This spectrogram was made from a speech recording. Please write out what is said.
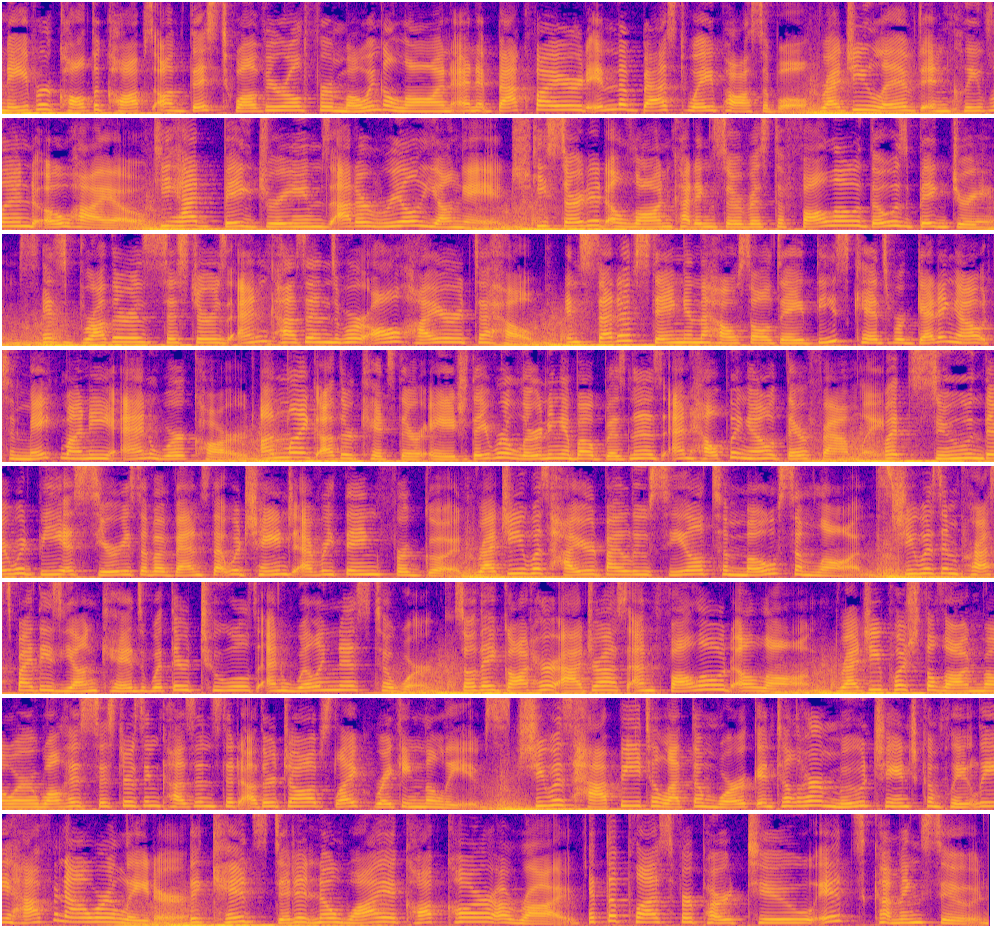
neighbor called the cops on this 12 year old for mowing a lawn and it backfired in the best way possible. Reggie lived in Cleveland, Ohio. He had big dreams at a real young age. He started a lawn cutting service to follow those big dreams. His brothers, sisters, and cousins were all hired to help. Instead of staying in the house all day, these kids were getting out to make money and work hard. Unlike other kids their age, they were learning about business and helping out their family. But soon there would be a series of events that would change everything for good. Reggie was hired by Lucille to mow some lawns. She was impressed by these young kids with their tools and willingness to work. So they got her address and followed along. Reggie pushed the lawnmower while his sisters and cousins did other jobs like raking the leaves. She was happy to let them work until her mood changed completely half an hour later. The kids didn't know why a cop car arrived. Hit the plus for part two. It's coming soon.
